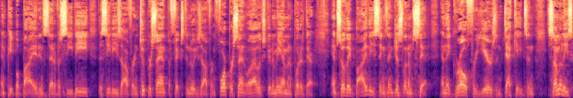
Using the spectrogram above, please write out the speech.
and people buy it instead of a CD. The CD's offering 2%, the fixed annuity's offering 4%. Well, that looks good to me. I'm going to put it there. And so they buy these things and just let them sit, and they grow for years and decades. And some of these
